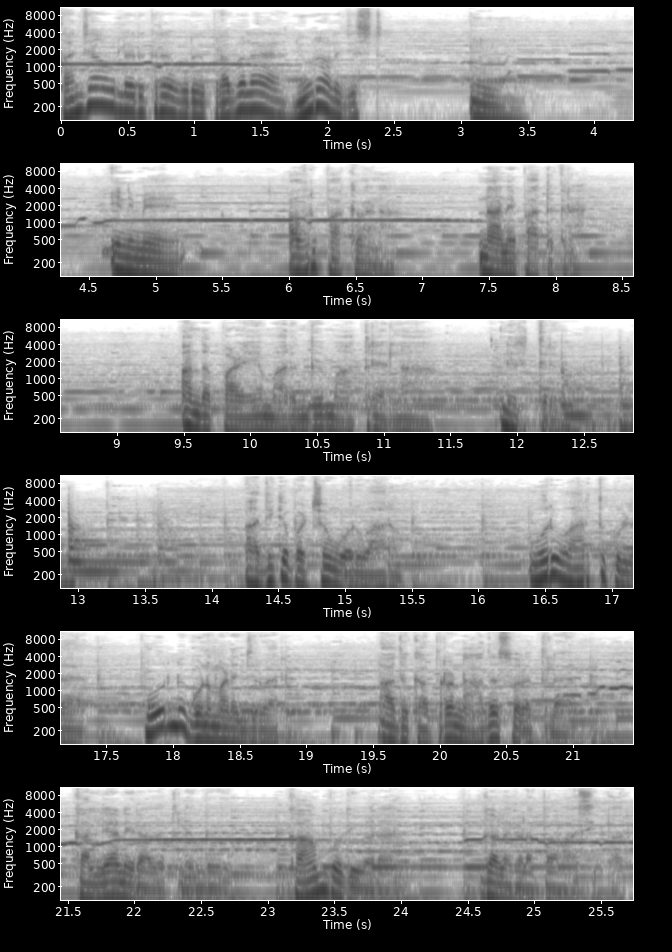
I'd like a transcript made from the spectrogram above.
தஞ்சாவூர்ல இருக்கிற ஒரு பிரபல நியூராலஜிஸ்ட். ம். இனிமே அவர் பார்க்க வேணாம். நானே பார்த்துக்கிறேன். அந்த பழைய மருந்து மாத்திரை எல்லாம் நிறுத்திடுங்க அதிகபட்சம் ஒரு வாரம். ஒரு வாரத்துக்குள்ள பூர்ண குணமடைஞ்சிருவார். அதுக்கப்புறம் நாதஸ்வரத்தில் கல்யாணி ராகத்திலேருந்து காம்போதி வர கலகலப்பா வாசிப்பார்.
